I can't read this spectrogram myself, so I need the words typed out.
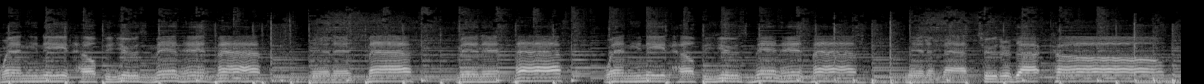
when you need help you use Minute Math. Minute Math, Minute Math, when you need help you use Minute Math. MinuteMathTutor.com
